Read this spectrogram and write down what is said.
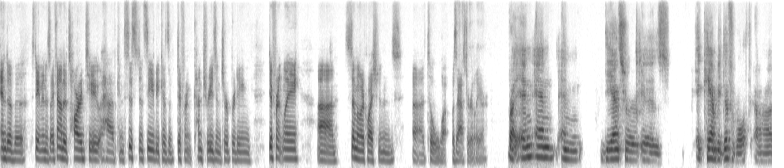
end of the statement is I found it's hard to have consistency because of different countries interpreting differently. Um, similar questions uh, to what was asked earlier. Right, and, and, and the answer is, it can be difficult. uh,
